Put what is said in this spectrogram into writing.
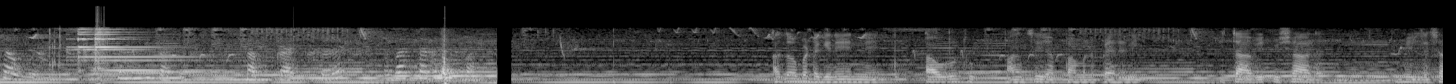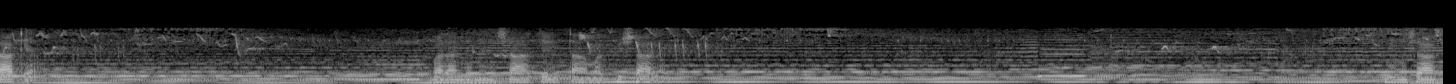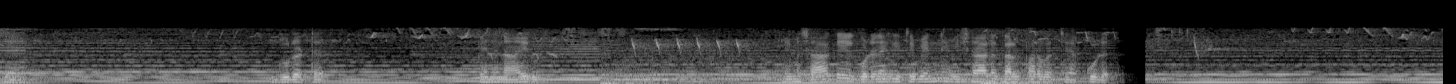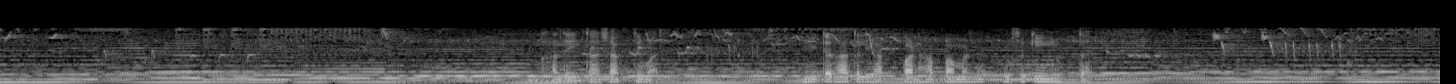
චව්ව ලස්සනගේ පද සබ්ස්ක්‍රයිබ් කර ඔබත් අද ලබන්න අද ඔබට ගෙන එන්නේ අවුරුදු 500ක් පමණ පැරණි ඉතා විශාල මිල්ල ශාකයක්. බලන්න මේ ශාකය ඉතාමත් විශාලයි. මෙම ශාකය දුරට පෙනෙන අයුරු මෙම ශාකයේ ගොඩනැගී තිබෙන්නේ විශාල ගල් පර්වතයක් උඩ. කඳ ඉතා ශක්තිමත්. මීටර් 40ක් 50ක් පමණ උසකින් යුක්තයි.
